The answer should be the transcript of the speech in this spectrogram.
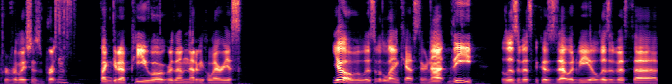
Improve relations with Britain. If I can get a PU over them, that'd be hilarious. Yo, Elizabeth Lancaster. Not the Elizabeth, because that would be Elizabeth, uh...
